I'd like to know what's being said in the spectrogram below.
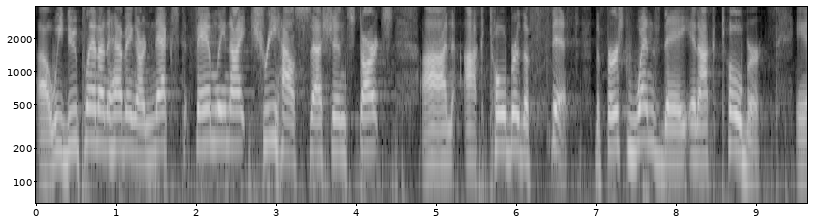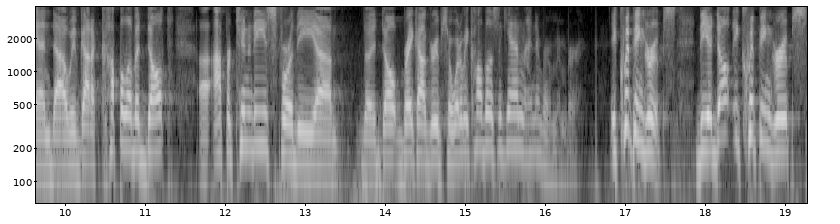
uh, we do plan on having our next family night treehouse session starts on October the 5th, the first Wednesday in October. And uh, we've got a couple of adult uh, opportunities for the, uh, the adult breakout groups, or what do we call those again? I never remember. Equipping groups. The adult equipping groups.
